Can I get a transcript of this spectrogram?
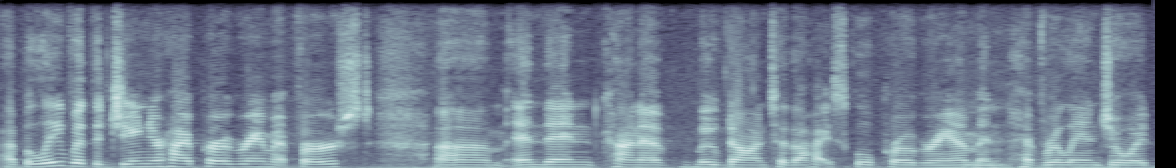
I believe with the junior high program at first, um, and then kind of moved on to the high school program and have really enjoyed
